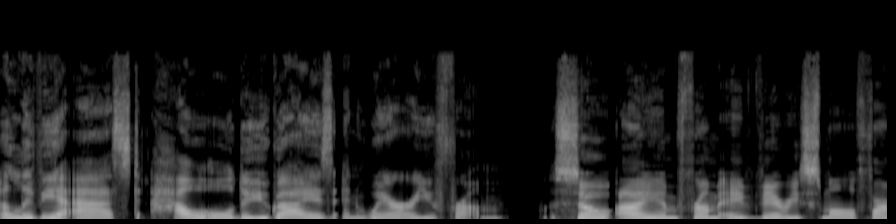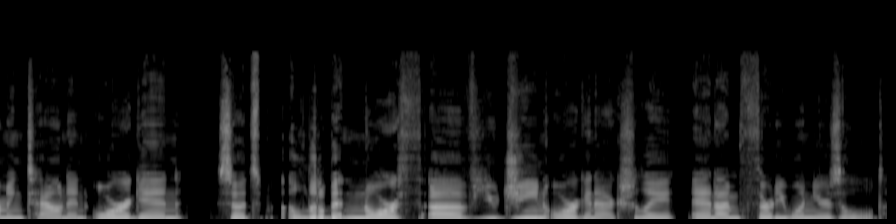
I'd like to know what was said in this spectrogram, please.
Olivia asked, How old are you guys and where are you from? So I am from a very small farming town in Oregon. So it's a little bit north of Eugene, Oregon, actually, and I'm 31 years old.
